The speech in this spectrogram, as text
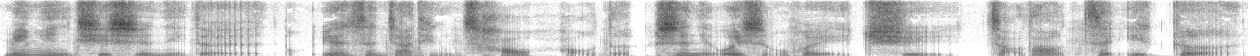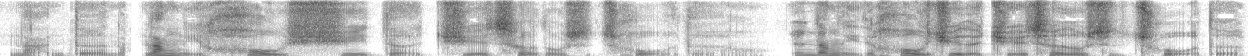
明明其实你的原生家庭超好的，是你为什么会去找到这一个男的呢？让你后续的决策都是错的哦，就让你的后续的决策都是错的，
